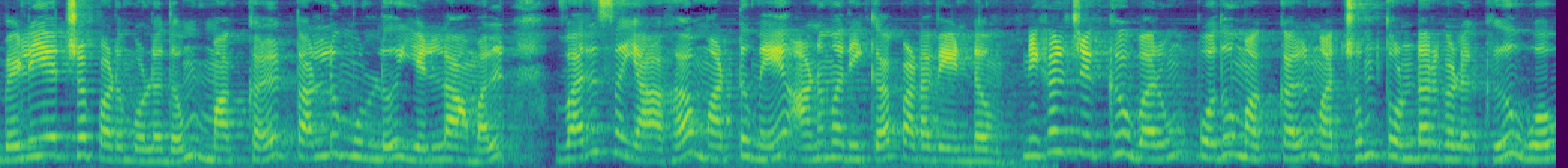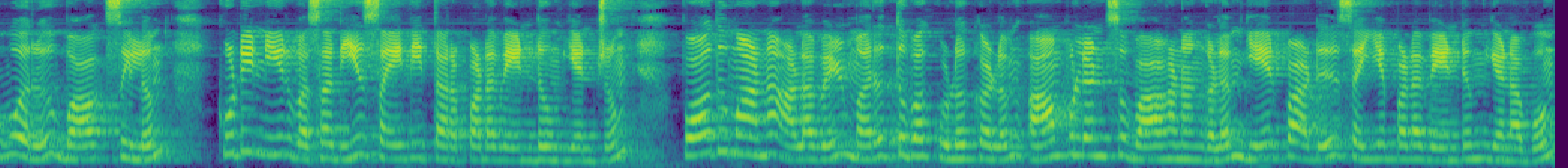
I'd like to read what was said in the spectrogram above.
வெளியேற்றப்படும் பொழுதும் மக்கள் தள்ளுமுள்ளு இல்லாமல் வரிசையாக மட்டுமே அனுமதிக்கப்பட வேண்டும். நிகழ்ச்சிக்கு வரும் பொதுமக்கள் மற்றும் தொண்டர்களுக்கு ஒவ்வொரு பாக்ஸிலும் குடிநீர் வசதி செய்தி தரப்பட வேண்டும் என்றும் போதுமான அளவில் மருத்துவ குழுக்களும் ஆம்புலன்ஸ் வாகனங்களும் ஏற்பாடு செய்யப்பட வேண்டும் எனவும்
